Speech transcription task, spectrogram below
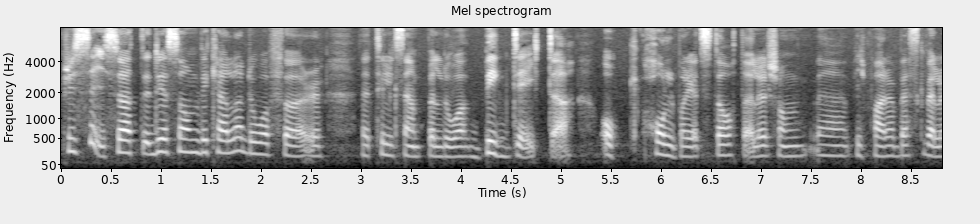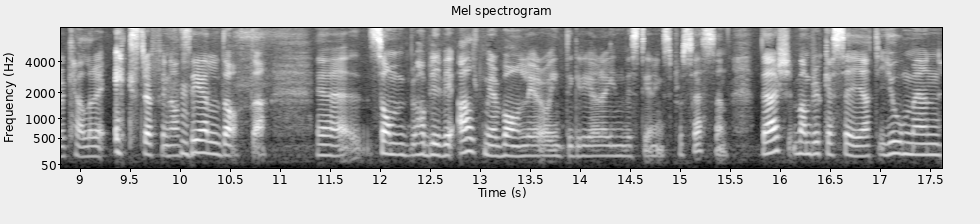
Precis, så att det som vi kallar då för eh, till exempel då big data och hållbarhetsdata eller som eh, vi på arabesk väljer att kalla det extrafinansiell data eh, som har blivit allt mer vanligare att integrera i investeringsprocessen. Där man brukar säga att jo, men,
